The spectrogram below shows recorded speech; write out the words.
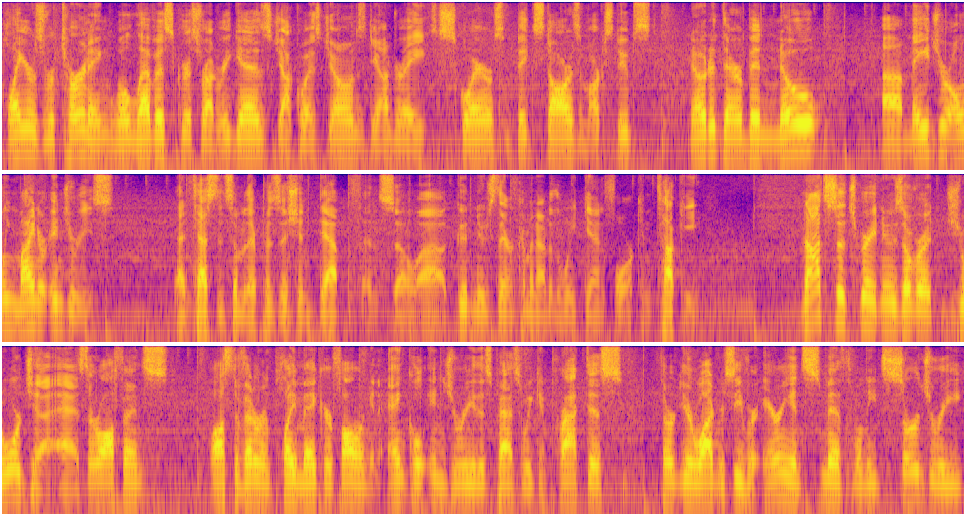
players returning. Will Levis, Chris Rodriguez, Jacquez Jones, DeAndre Square, some big stars, and Mark Stoops noted there have been no uh, major, only minor injuries that tested some of their position depth. And so, uh, good news there coming out of the weekend for Kentucky. Not such great news over at Georgia as their offense lost a veteran playmaker following an ankle injury this past week in practice. Third year wide receiver Arian Smith will need surgery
